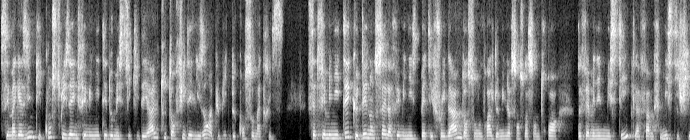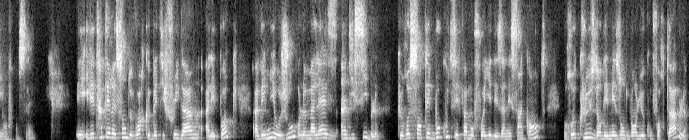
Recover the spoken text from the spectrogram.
ces magazines qui construisaient une féminité domestique idéale tout en fidélisant un public de consommatrices. Cette féminité que dénonçait la féministe Betty Friedan dans son ouvrage de 1963 The Feminine Mystique, la femme mystifiée en français. Et il est intéressant de voir que Betty Friedan, à l'époque, avait mis au jour le malaise indicible que ressentaient beaucoup de ces femmes au foyer des années 50 recluses dans des maisons de banlieue confortables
